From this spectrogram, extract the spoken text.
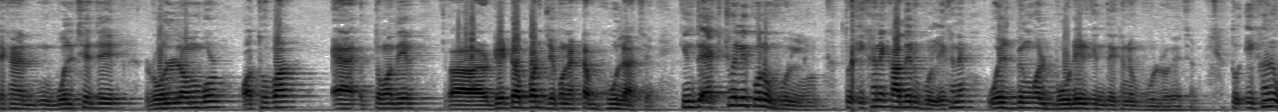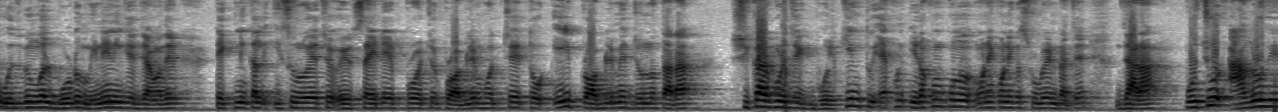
সেখানে বলছে যে রোল নম্বর অথবা তোমাদের ডেট অফ বার্থ যে কোনো একটা ভুল আছে। কিন্তু অ্যাকচুয়ালি কোনো ভুল নেই। তো এখানে কাদের ভুল? এখানে ওয়েস্ট বেঙ্গল বোর্ডের কিন্তু এখানে ভুল রয়েছে। তো এখানে ওয়েস্ট বেঙ্গল বোর্ডও মেনে নিয়েছে যে আমাদের টেকনিক্যাল ইস্যু রয়েছে ওয়েবসাইটে প্রচুর প্রবলেম হচ্ছে। তো এই প্রবলেমের জন্য তারা স্বীকার করেছে ভুল। কিন্তু এখন এরকম কোনো অনেক অনেক স্টুডেন্ট আছে যারা প্রচুর আগ্রহী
